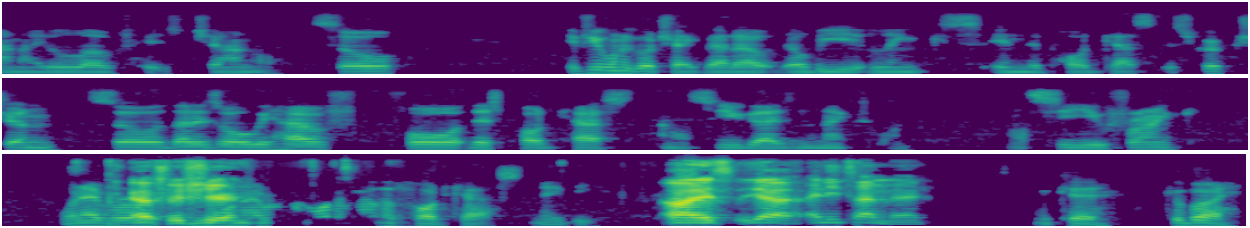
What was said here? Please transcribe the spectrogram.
and I love his channel. So if you want to go check that out, there'll be links in the podcast description. So that is all we have for this podcast, and I'll see you guys in the next one. I'll see you, Frank, whenever Yeah, for you sure. want to record another podcast, maybe. Uh, yeah, anytime, man. Okay, goodbye.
